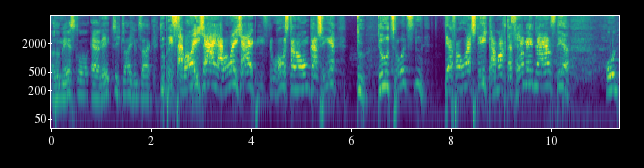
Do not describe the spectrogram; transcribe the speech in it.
also Maestro, erregt sich gleich und sagt, du bist aber euch aber euch bist, du hast da noch engagiert, du, du Zulsten, der verarscht dich, der macht das Hermännle aus dir und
